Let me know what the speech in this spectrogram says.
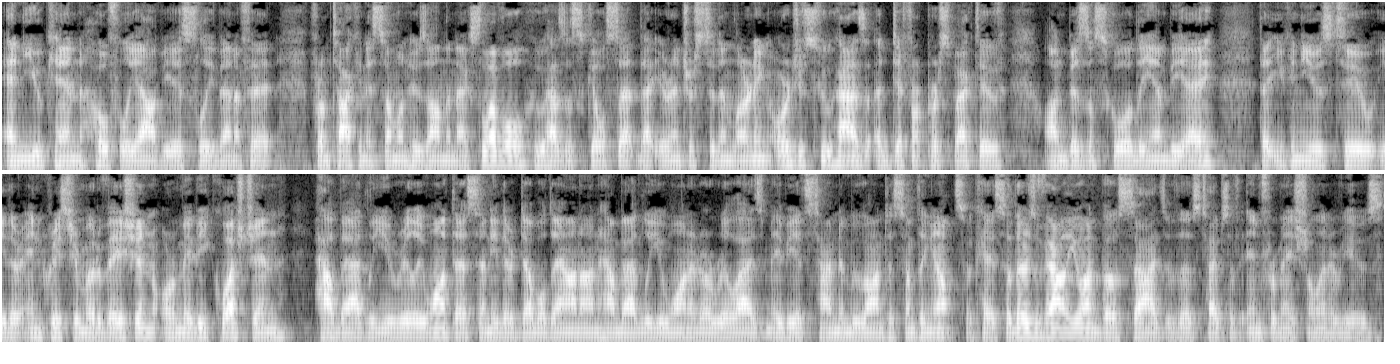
and you can hopefully obviously benefit from talking to someone who's on the next level, who has a skill set that you're interested in learning, or just who has a different perspective on business school or the MBA that you can use to either increase your motivation or maybe question how badly you really want this and either double down on how badly you want it or realize maybe it's time to move on to something else. Okay, so there's value on both sides of those types of informational interviews.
